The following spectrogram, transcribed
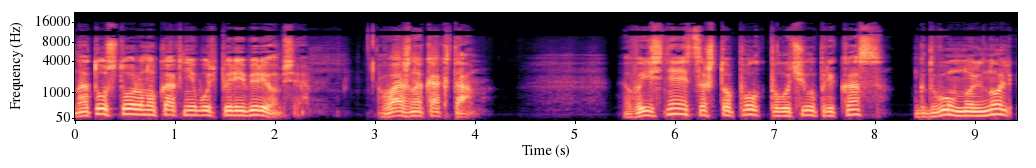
На ту сторону как-нибудь переберемся. Важно, как там. Выясняется, что полк получил приказ к 2:00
